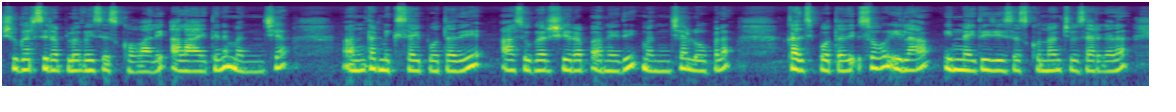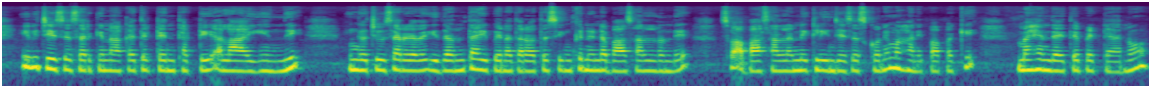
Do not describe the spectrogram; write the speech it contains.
షుగర్ సిరప్లో వేసేసుకోవాలి. అలా అయితేనే మంచిగా అంతా మిక్స్ అయిపోతుంది. ఆ షుగర్ సిరప్ అనేది మంచిగా లోపల కలిసిపోతుంది. సో ఇలా ఇన్ అయితే చేసేసుకున్నాను. చూసారు కదా? ఇవి చేసేసరికి నాకైతే టెన్ థర్టీ అలా అయ్యింది. ఇంకా చూసారు కదా? ఇదంతా అయిపోయిన తర్వాత సింక్ నిండా బాసాన్లు ఉండే. సో ఆ బాసాన్లన్నీ క్లీన్ చేసేసుకొని మా హనీ పాపకి మెహందీ అయితే పెట్టాను.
